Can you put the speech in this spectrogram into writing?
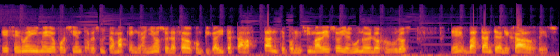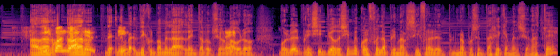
ese 9,5% resulta más que engañoso, el asado con picadita está bastante por encima de eso y algunos de los rubros eh, bastante alejados de eso. A ver, cuando discúlpame la, interrupción, Mauro. Volvé al principio, decime cuál fue la primera cifra, el primer porcentaje que mencionaste.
